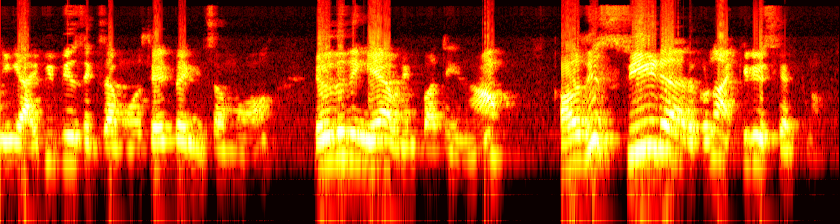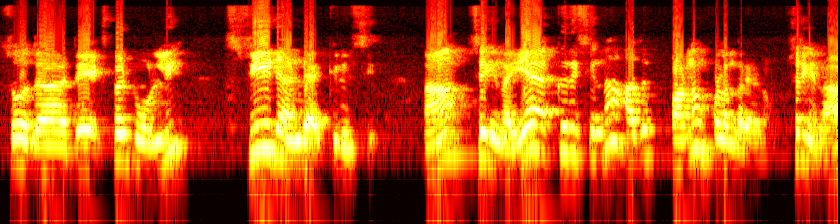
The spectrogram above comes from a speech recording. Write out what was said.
நீங்கள் ஐபிபிஎஸ் எக்ஸாமோ ஸ்டேட் பேங்க் எக்ஸாமோ எழுதுறீங்க அப்படின்னு பார்த்தீங்கன்னா அது ஸ்பீடாக இருக்கணும் அக்யூரேசி இருக்கணும். So they expect only speed and accuracy ஆ சரிங்களா? ஏன் அக்யூரேசின்னா அது பணம் புலங்குறாயிடும் சரிங்களா?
